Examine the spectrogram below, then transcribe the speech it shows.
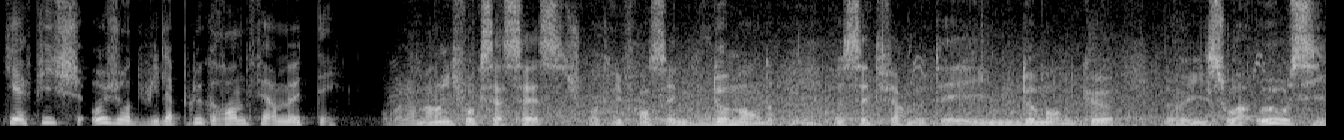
qui affichent aujourd'hui la plus grande fermeté. Voilà, maintenant il faut que ça cesse. Je crois que les Français nous demandent euh, cette fermeté et ils nous demandent qu'ils euh, soient eux aussi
